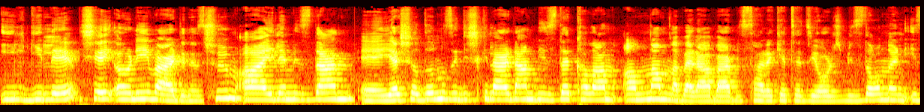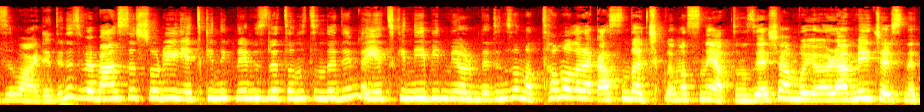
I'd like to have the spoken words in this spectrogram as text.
ilgili şey örneği verdiniz. Tüm ailemizden e, yaşadığımız ilişkilerden bizde kalan anlamla beraber biz hareket ediyoruz. Bizde onların izi var dediniz ve ben size soruyu yetkinliklerinizle tanıtın dediğimde yetkinliği bilmiyorum dediniz ama tam olarak aslında açıklamasını yaptınız. Yaşam boyu öğrenme içerisinde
